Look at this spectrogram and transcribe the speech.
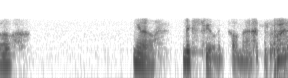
ugh, you know, mixed feelings on that.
